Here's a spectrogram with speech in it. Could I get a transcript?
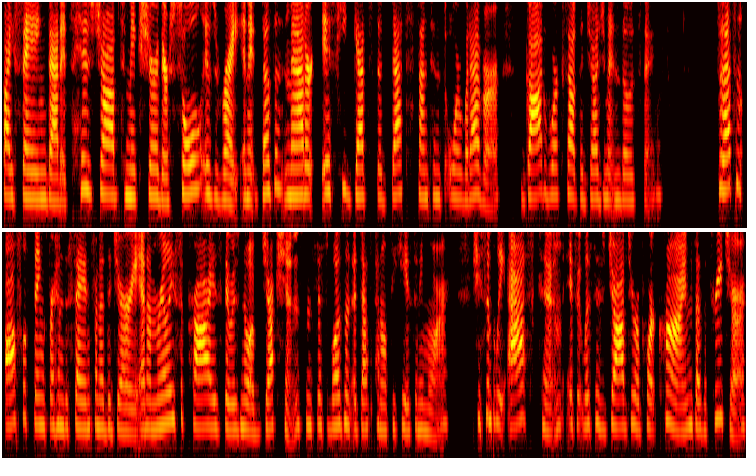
by saying that it's his job to make sure their soul is right, and it doesn't matter if he gets the death sentence or whatever, God works out the judgment in those things. So that's an awful thing for him to say in front of the jury, and I'm really surprised there was no objection since this wasn't a death penalty case anymore. She simply asked him if it was his job to report crimes as a preacher,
